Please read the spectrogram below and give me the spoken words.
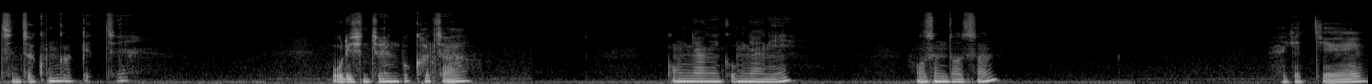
진짜 꿈 같겠지? 우리 진짜 행복하자. 꽁냥이 꽁냥이 오순도순 알겠지?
